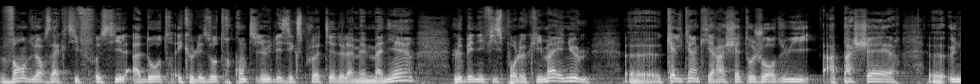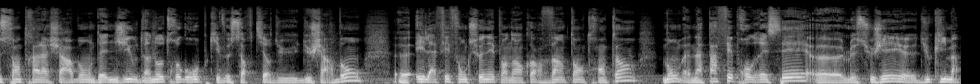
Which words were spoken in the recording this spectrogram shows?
vendent leurs actifs fossiles à d'autres et que les autres continuent de les exploiter de la même manière, le bénéfice pour le climat est nul. Quelqu'un qui rachète aujourd'hui à pas cher une centrale à charbon d'Engie ou d'un autre groupe qui veut sortir du, du charbon et l'a fait fonctionner pendant encore 20 ans, 30 ans, bon, bah, n'a pas fait progresser le sujet du climat.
